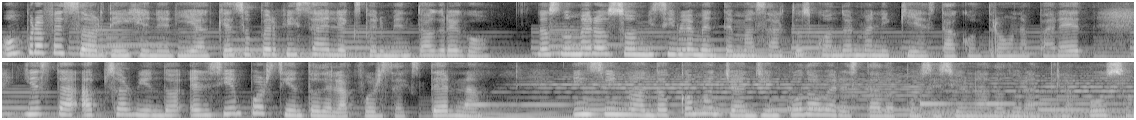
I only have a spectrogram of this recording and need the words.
Un profesor de ingeniería que supervisa el experimento agregó, los números son visiblemente más altos cuando el maniquí está contra una pared y está absorbiendo el 100% de la fuerza externa insinuando cómo Jin pudo haber estado posicionado durante el abuso.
